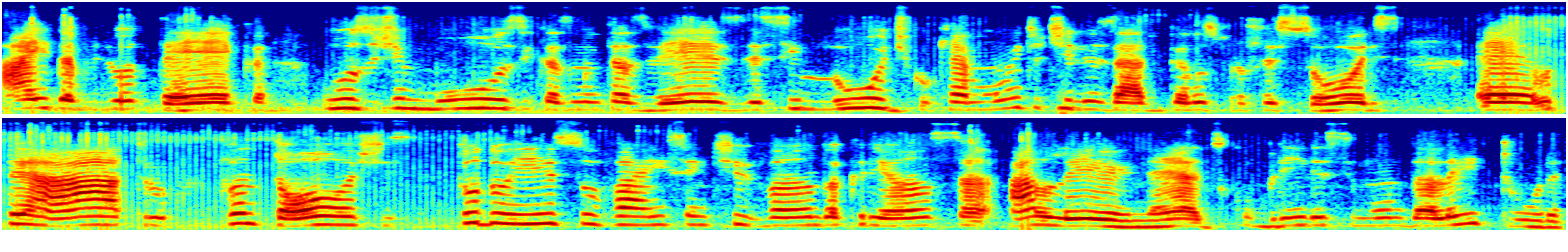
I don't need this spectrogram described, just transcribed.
a ir da biblioteca, uso de músicas, muitas vezes, esse lúdico que é muito utilizado pelos professores, é, o teatro, fantoches, tudo isso vai incentivando a criança a ler, né, a descobrir esse mundo da leitura.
